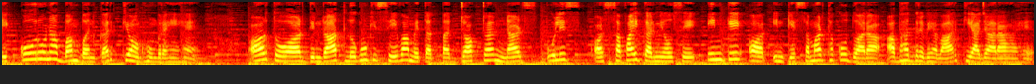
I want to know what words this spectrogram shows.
ये कोरोना बम बनकर क्यों घूम रहे हैं? और तो और दिन रात लोगों की सेवा में तत्पर डॉक्टर, नर्स, पुलिस और सफ़ाई कर्मियों से इनके और इनके समर्थकों द्वारा अभद्र व्यवहार किया जा रहा है।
